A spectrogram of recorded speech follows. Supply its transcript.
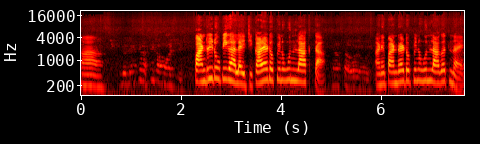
हा. पांढरी टोपी घालायची. काळ्या टोपीन ऊन लागता. आणि पांढऱ्या टोपीन ऊन लागत नाही.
